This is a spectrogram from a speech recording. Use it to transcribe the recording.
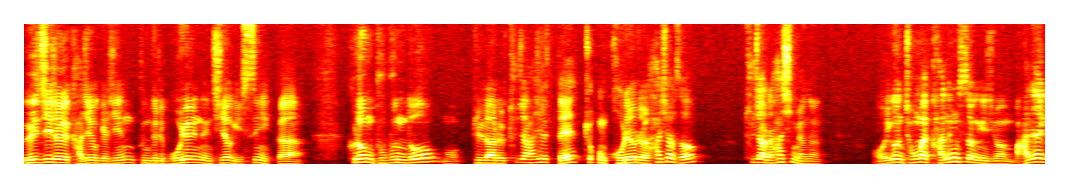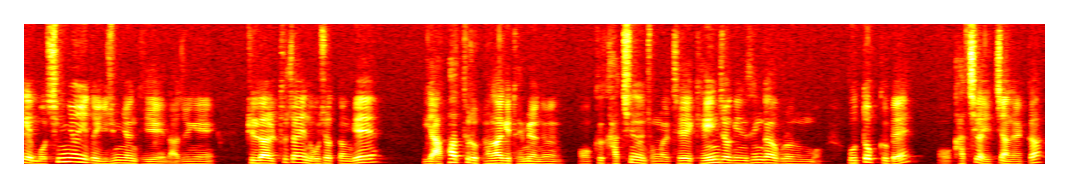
의지를 가지고 계신 분들이 모여 있는 지역이 있으니까 그런 부분도 뭐 빌라를 투자하실 때 조금 고려를 하셔서 투자를 하시면은 어, 이건 정말 가능성이지만 만약에 뭐 10년이든 20년 뒤에 나중에 빌라를 투자해 놓으셨던 게 이게 아파트로 변하게 되면은 어, 그 가치는 정말 제 개인적인 생각으로는 뭐 로또급의 어, 가치가 있지 않을까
